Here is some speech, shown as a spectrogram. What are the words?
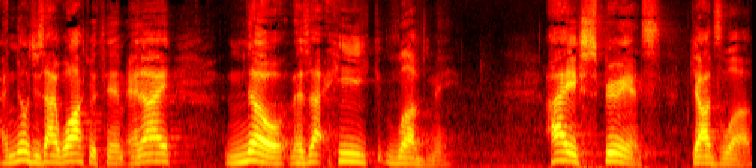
I know Jesus. I walked with him, and I know that he loved me. I experienced God's love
